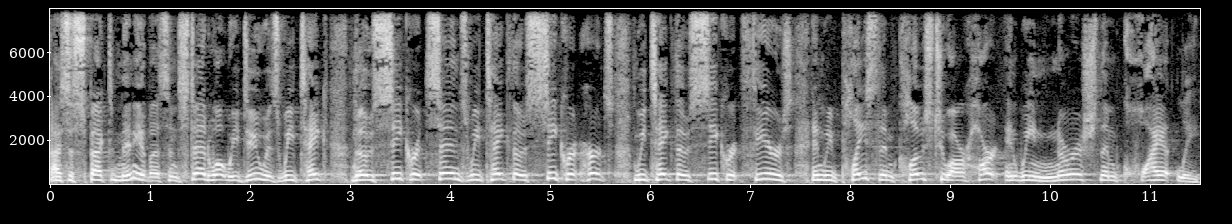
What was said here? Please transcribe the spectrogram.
I suspect many of us, instead, what we do is we take those secret sins, we take those secret hurts, we take those secret fears, and we place them close to our heart and we nourish them quietly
